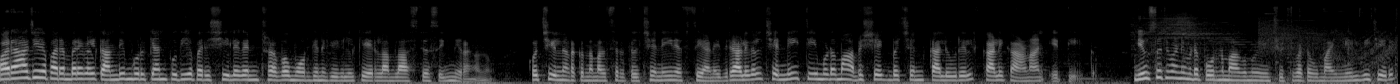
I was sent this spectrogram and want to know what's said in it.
പരാജയ പരമ്പരകൾക്ക് അന്ത്യം കുറിക്കാൻ പുതിയ പരിശീലകൻ ട്രവ മോർഗന് കീഴിൽ കേരള ബ്ലാസ്റ്റേഴ്സ് ഇന്നിറങ്ങുന്നു. കൊച്ചിയിൽ നടക്കുന്ന മത്സരത്തിൽ ചെന്നൈയിൻ എഫ് സിയാണ് എതിരാളികൾ. ചെന്നൈ ടീം ഉടമ അഭിഷേക് ബച്ചൻ കലൂരിൽ കളി കാണാൻ എത്തിയേക്കും. ന്യൂസ് എറ്റ് ഇവിടെ പൂർണമാകുന്നു. ഈ ചുറ്റുവട്ടവുമായി നെൽവി ചേരും.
